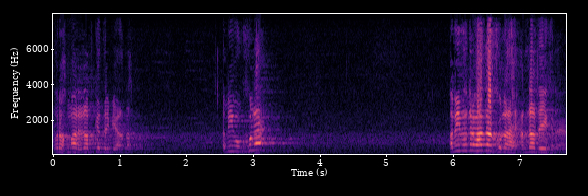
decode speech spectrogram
اور ہمارے رب کے درمیان ابھی وہ کھلا ہے۔ ابھی وہ دروازہ کھلا ہے۔ اللہ دیکھ رہا ہے۔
